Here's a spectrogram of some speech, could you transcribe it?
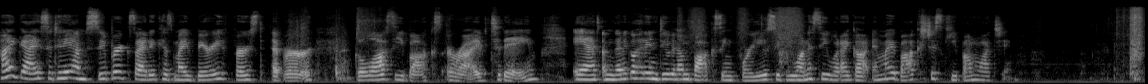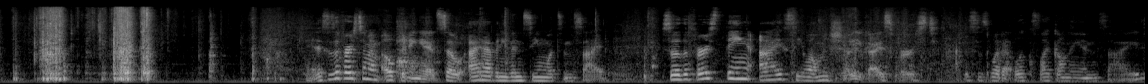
Hi guys, so today I'm super excited because my very first ever glossy box arrived today and I'm going to go ahead and do an unboxing for you so if you want to see what I got in my box just keep on watching. Okay, this is the first time I'm opening it so I haven't even seen what's inside. So the first thing I see, well let me show you guys first. This is what it looks like on the inside.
